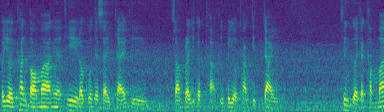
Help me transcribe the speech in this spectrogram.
ประโยชน์ขั้นต่อมาเนี่ยที่เราควรจะใส่ใจคือสามปรายิกถาคือประโยชน์ทางจิตใจ ซึ่งเกิดจากธรรมะ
